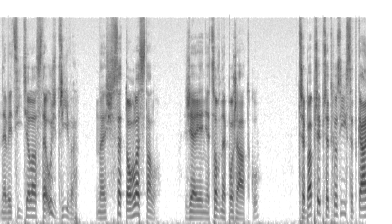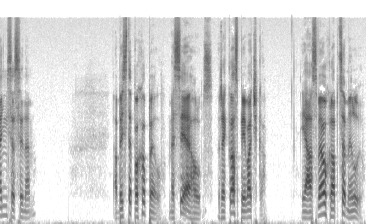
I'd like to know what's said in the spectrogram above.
Nevycítila jste už dříve, než se tohle stalo, že je něco v nepořádku? Třeba při předchozích setkání se synem? Abyste pochopil, Messie Holmes, řekla zpěvačka. Já svého chlapce miluju.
